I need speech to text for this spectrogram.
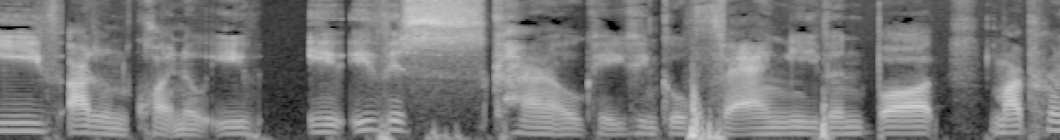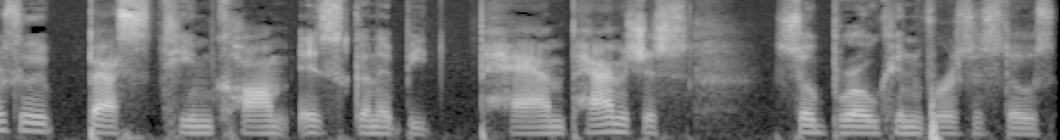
Eve. I don't quite know Eve. Eve, is kind of okay. You can go Fang even, but my personally best team comp is gonna be Pam. Pam is just so broken versus those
